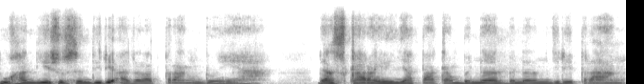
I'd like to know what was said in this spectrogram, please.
Tuhan Yesus sendiri adalah terang dunia. Dan sekarang ini nyatakan benar-benar menjadi terang.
